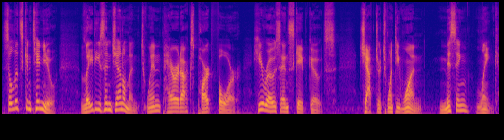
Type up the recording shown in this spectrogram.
So let's continue. Ladies and gentlemen, Twin Paradox Part 4 Heroes and Scapegoats. Chapter 21 Missing Link.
